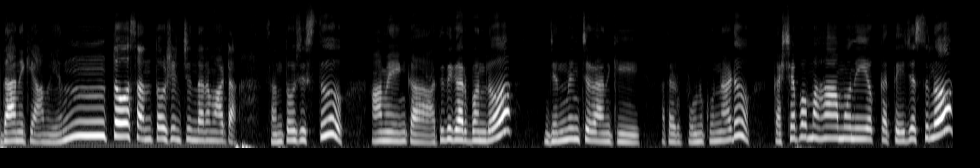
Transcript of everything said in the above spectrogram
దానికి ఆమె ఎంతో సంతోషించిందనమాట. సంతోషిస్తూ ఆమె ఇంకా అతిథి గర్భంలో జన్మించడానికి అతడు పూనుకున్నాడు. కశ్యప మహాముని యొక్క తేజస్సులో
